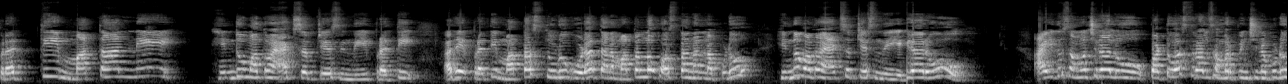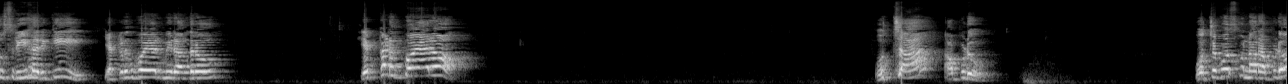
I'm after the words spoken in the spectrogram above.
ప్రతి మతాన్ని హిందూ మతం యాక్సెప్ట్ చేసింది ప్రతి అదే ప్రతి మతస్థుడు కూడా తన మతంలోకి వస్తానన్నప్పుడు హిందూ మతం యాక్సెప్ట్ చేసింది. గారు ఐదు సంవత్సరాలు పట్టు వస్త్రాలు సమర్పించినప్పుడు శ్రీహరికి ఎక్కడికి పోయారు మీరందరూ? ఎక్కడికి పోయారో? వచ్చా అప్పుడు? వచ్చపోసుకున్నారు అప్పుడు?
